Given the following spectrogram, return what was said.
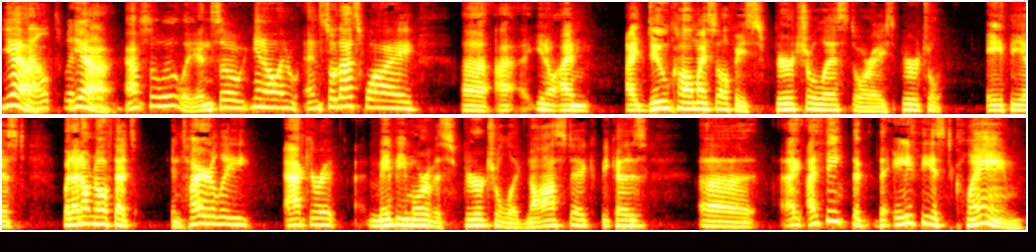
yeah, felt with yeah, it. absolutely. And so you know, and and so that's why, uh, I you know, I'm I do call myself a spiritualist or a spiritual atheist, but I don't know if that's entirely accurate. Maybe more of a spiritual agnostic because uh, I, I think the the atheist claim.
